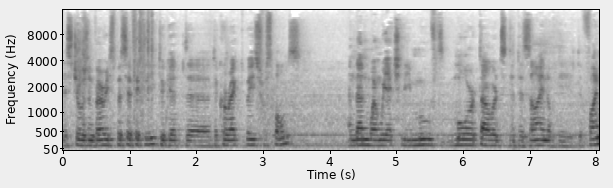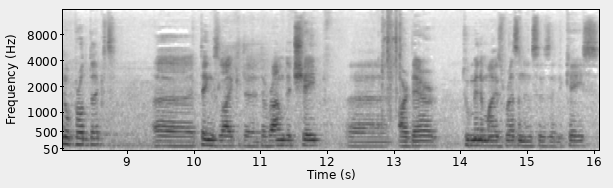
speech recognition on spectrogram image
is chosen very specifically to get the, the correct bass response. And then when we actually moved more towards the design of the, the final product, uh, things like the, the rounded shape uh, are there to minimize resonances in the case.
